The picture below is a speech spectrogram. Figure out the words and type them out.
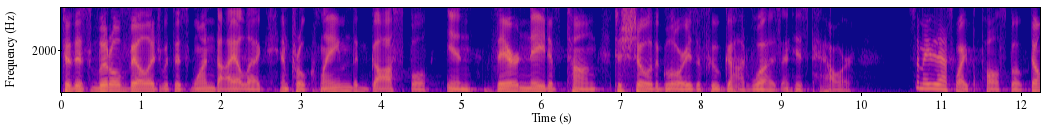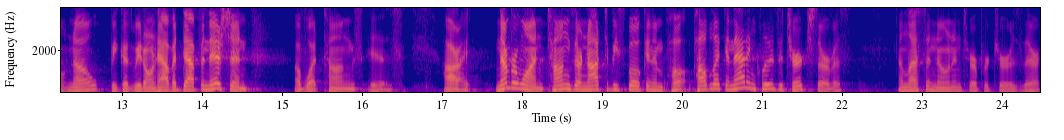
to this little village with this one dialect and proclaim the gospel in their native tongue to show the glories of who God was and his power. So maybe that's why Paul spoke. Don't know because we don't have a definition of what tongues is. All right. Number one, tongues are not to be spoken in pu- public, and that includes a church service unless a known interpreter is there.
